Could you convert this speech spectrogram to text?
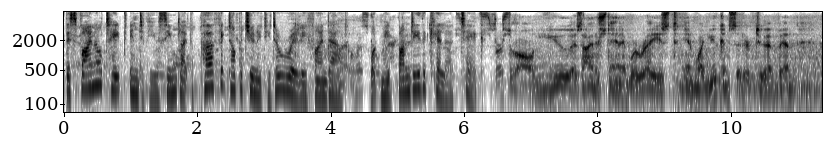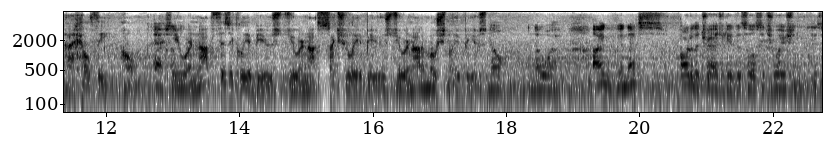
this final taped interview seemed like the perfect opportunity to really find out what made Bundy the killer tick. First of all, you, as I understand it, were raised in what you consider to have been a healthy home. Absolutely. You were not physically abused, you were not sexually abused, you were not emotionally abused. No, no way. I and that's part of the tragedy of this whole situation is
